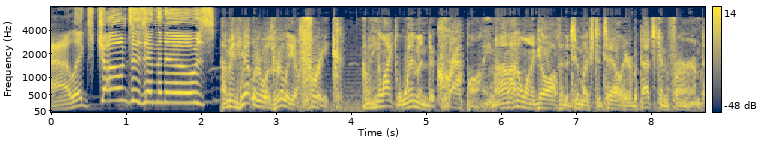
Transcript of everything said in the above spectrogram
Alex Jones is in the news. I mean, Hitler was really a freak. I mean, he liked women to crap on him. I don't want to go off into too much detail here, but that's confirmed.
